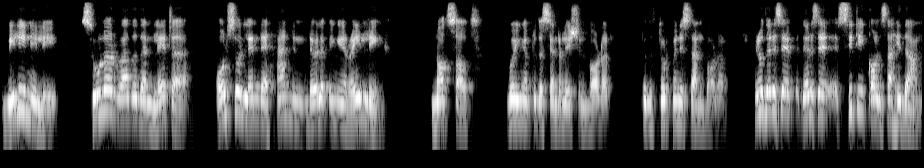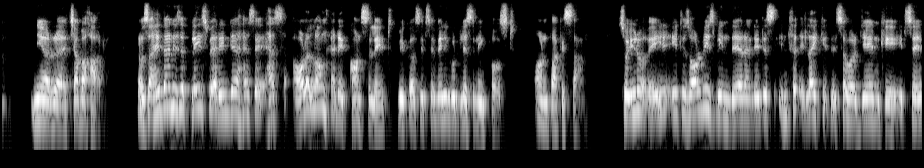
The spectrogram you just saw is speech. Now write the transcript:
willy-nilly, sooner rather than later, also lend a hand in developing a rail link north-south going up to the Central Asian border, to the Turkmenistan border. You know, there is a there is a city called Zahedan near uh, Chabahar. Now, Zahedan is a place where India has a, has all along had a consulate because it's a very good listening post on Pakistan. So you know, it, it has always been there, and it is in like it's our J&K. It's a,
